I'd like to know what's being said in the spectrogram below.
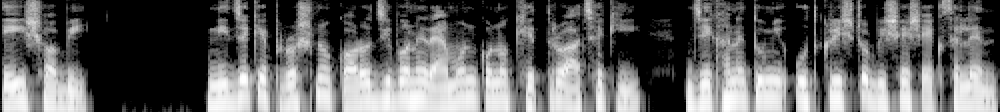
এই সবই। নিজেকে প্রশ্ন করো, জীবনের এমন কোনো ক্ষেত্র আছে কি, যেখানে তুমি উৎকৃষ্ট, বিশেষ এক্সেলেন্ট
